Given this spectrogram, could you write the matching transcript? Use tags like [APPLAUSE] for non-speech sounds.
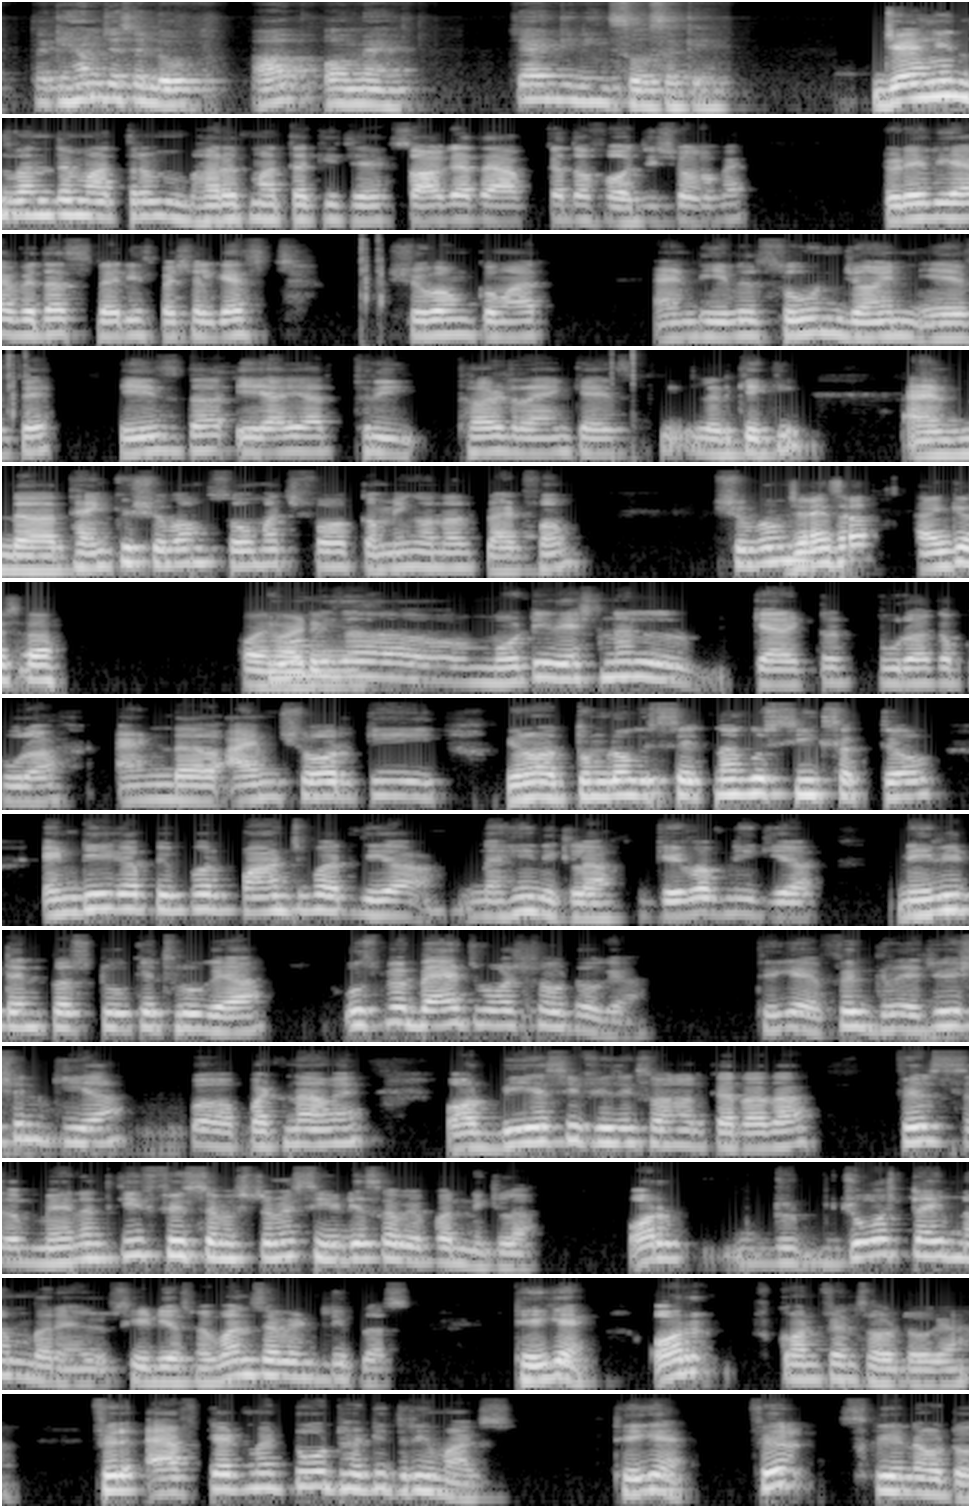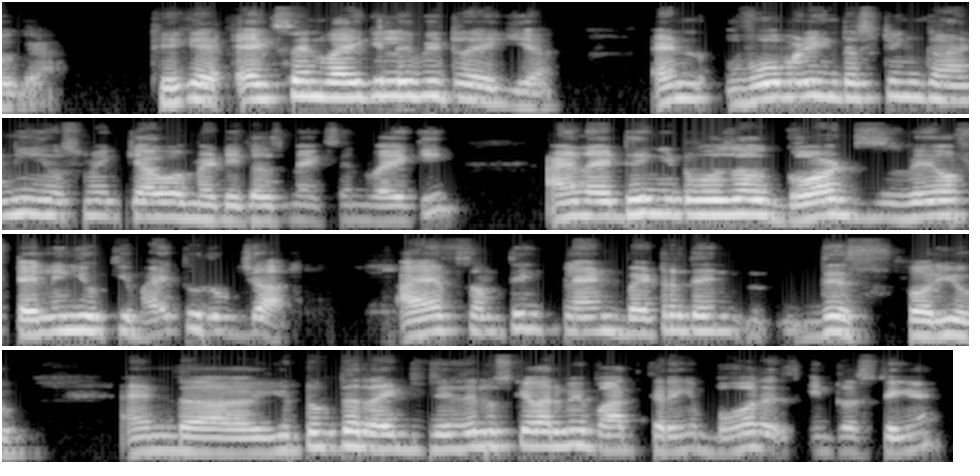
ताकि हम जैसे लोग आप और मैं चैन की नींद सो सके। जय हिंद वंदे मातरम भारत माता की जय। स्वागत है आपका द फौजी शो में। Today we have with us very special guest Shubham Kumar and he will soon join AFA he is the AIR 3 third rank है इसकी लड़के की। And thank you Shubham so much for coming on our platform Shubham जय sir thank you sir for inviting is a motivational character पूरा का पूरा। And I am sure कि you know तुम लोग इससे इतना कुछ सीख सकते हो। एनडीए का पेपर पाँच बार दिया, नहीं निकला गिव अप नहीं किया। नेवी टेन प्लस टू के थ्रू गया, उसमें बैच वॉश आउट हो गया। ठीक है, फिर ग्रेजुएशन किया पटना में, और बीएससी फिजिक्स ऑनर कर रहा था। फिर मेहनत की फिफ्थ सेमेस्टर में सीडीएस का पेपर निकला। और जोश टाइप नंबर है सीडीएस में 170 प्लस ठीक है, और कॉन्फ्रेंस आउट हो गया। फिर एफकेट में 233 मार्क्स ठीक है? फिर स्क्रीन आउट हो गया, ठीक है? एक्स एंड वाई के लिए भी ट्राई किया। एंड वो बड़ी इंटरेस्टिंग कहानी है, उसमें क्या हुआ मेडिकल्स में एक्स एंड वाई की? And I think it was a God's way of telling you कि, भाई, तू रुक जा। I have something plan better than this for you and you took the right decision उसके बारे में बात करेंगे, बहुत इंटरेस्टिंग है।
